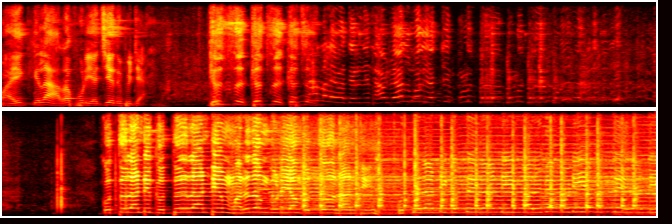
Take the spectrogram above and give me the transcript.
மைக்கில் அரைப்பொடி எச்சியை துப்பிட்டேன். கிறிஸ்து கிறிஸ்து கிறிஸ்து. குத்துராண்டி குத்துராண்டி மருதங்குடியாம் குத்துராண்டி. குத்துராண்டி குத்துராண்டி மருக முடிய குத்துராண்டி.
